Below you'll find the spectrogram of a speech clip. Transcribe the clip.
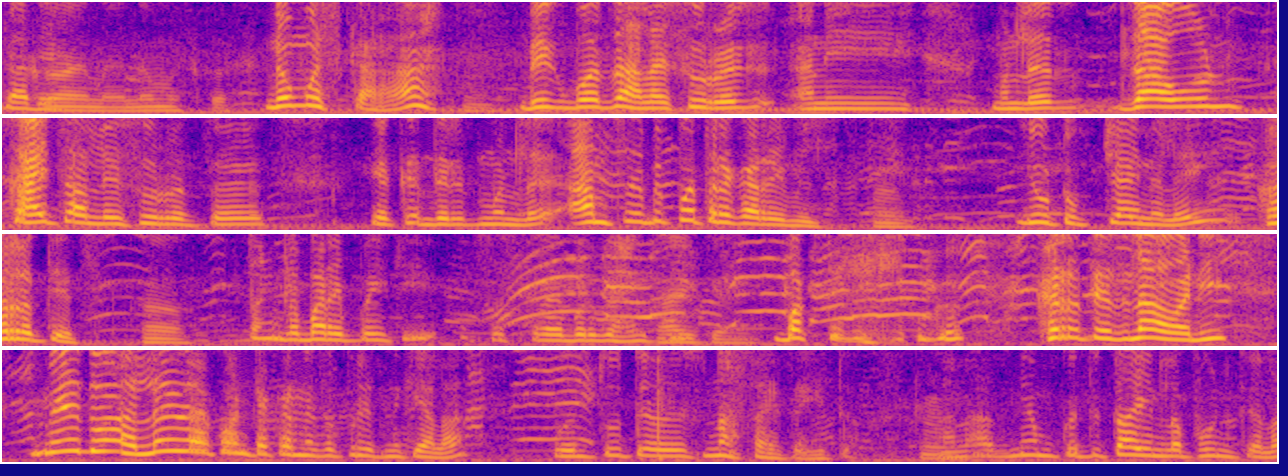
दादा. काय नाही नमस्कार. नमस्कार हा. बिग बॉस झालाय सूरज आणि म्हणलं जाऊन काय चाललंय सूरजचं एकंदरीत म्हणलं आमचं बी पत्रकार आहे मी. युट्यूब चॅनल आहे. खरं तेच. चांगलं बऱ्यापैकी सबस्क्रायबर बी आहेत. बघते लोक. खरं तेच नावानी. मी दो लय वेळा कॉन्टॅक्ट करण्याचा प्रयत्न केला. पण तू त्यावेळेस नसायचा इथं. आणि आज नेमकं ती ताईंना फोन केला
